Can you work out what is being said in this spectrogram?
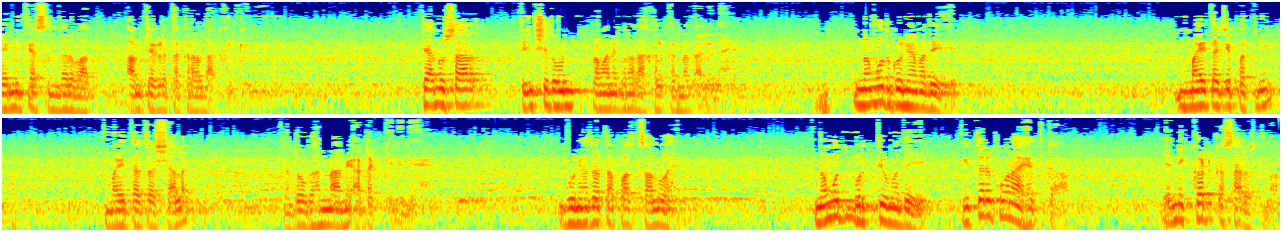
यांनी त्या संदर्भात आमच्याकडे तक्रार दाखल केली. त्यानुसार तीनशे दोन प्रमाणे गुन्हा दाखल करण्यात आलेला आहे. नमूद गुन्ह्यामध्ये मैताची पत्नी मैताचा शालक या दोघांना आम्ही अटक केलेली आहे. गुन्ह्याचा तपास चालू आहे. नमूद मृत्यूमध्ये इतर कोण आहेत का? यांनी कट कसा रचला?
